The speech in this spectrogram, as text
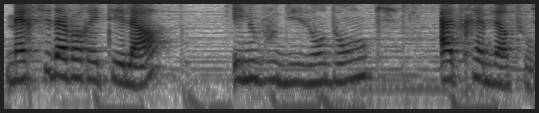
Merci d'avoir été là et nous vous disons donc à très bientôt.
